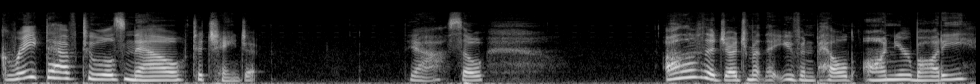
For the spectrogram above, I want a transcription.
great to have tools now to change it." Yeah. So all of the judgment that you've impelled on your body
